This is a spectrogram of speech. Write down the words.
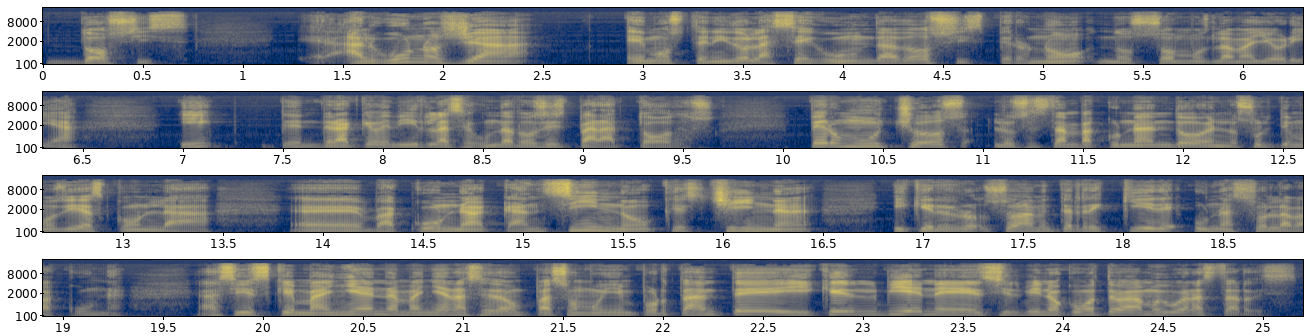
dosis. Algunos ya hemos tenido la segunda dosis, pero no, no somos la mayoría. Y tendrá que venir la segunda dosis para todos. Pero muchos los están vacunando en los últimos días con la eh, vacuna Cancino, que es china, y que solamente requiere una sola vacuna. Así es que mañana, mañana se da un paso muy importante. ¿Y qué viene, Silvino? ¿Cómo te va? Muy buenas tardes.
